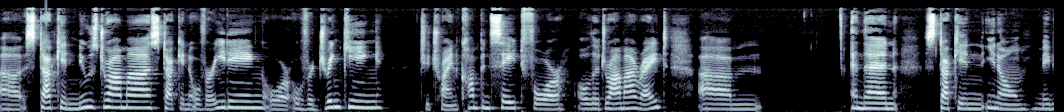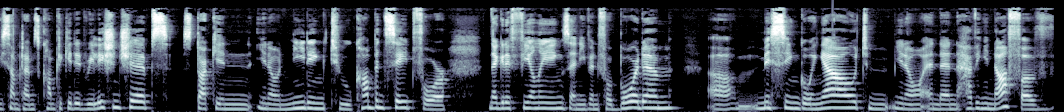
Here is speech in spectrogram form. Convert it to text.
Uh, stuck in news drama, stuck in overeating or over drinking to try and compensate for all the drama, right? Um, and then stuck in you know maybe sometimes complicated relationships stuck in you know needing to compensate for negative feelings and even for boredom um, missing going out you know and then having enough of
